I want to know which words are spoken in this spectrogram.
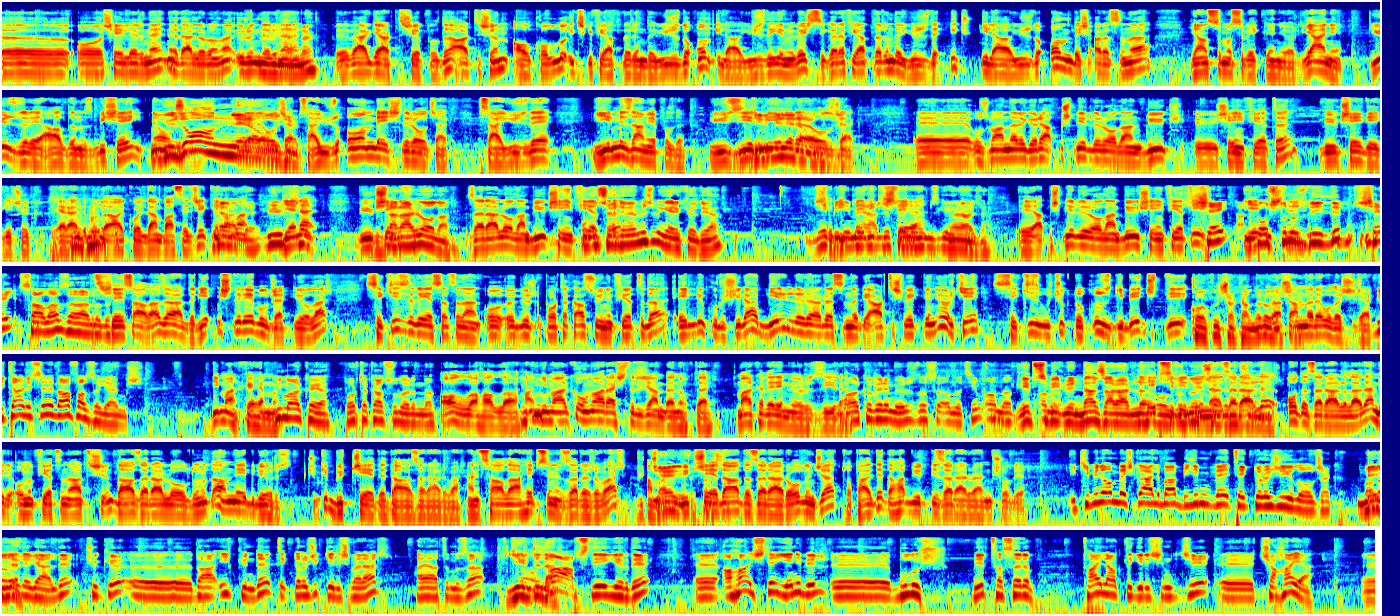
o şeylerine ne derler ona ürünlerine e, vergi artışı yapıldı. Artışın alkollü içki fiyatlarında %10 ila %25 sigara fiyatlarında %3 ila %15 arasında yansıması bekleniyor. Yani 100 liraya aldığınız bir şey ne olacak? 110 lira olacak. Mesela 115 lira olacak. Mesela %20 zam yapıldı. 120 20 lira, lira olacak. Ee, uzmanlara göre 61 lira olan büyük e, şeyin fiyatı büyük şey diye geçiyor herhalde burada alkolden bahsedecek değil ama büyük genel şey. büyük şeyin Zararlı olan. zararlı olan büyük şeyin Onu fiyatı söylememiz mi gerekiyordu ya? işte ne bileyim herhalde işte ya. söylememiz gerekiyor. Herhalde. Ee, 61 lira olan büyük şeyin fiyatı Şey 70 dostunuz lira. değildir. Şey sağlığa zararlıdır. şey sağlığa zarardır. 70 liraya bulacak diyorlar. 8 liraya satılan o öbür portakal suyunun fiyatı da 50 kuruş ile 1 lira arasında bir artış bekleniyor ki 8,5-9 gibi ciddi Korkunç rakamlara ulaşıyor. rakamlara ulaşacak. Bir tanesine daha fazla gelmiş. Bir markaya mı? Bir markaya portakal sularından. Allah Allah. Hangi marka onu araştıracağım ben Oktay. Marka veremiyoruz zira. Marka veremiyoruz. Nasıl anlatayım? Anlat. Hepsi Anlat. birbirinden zararlı Hepsi olduğunu birbirinden zararlı. zorundayız. O da zararlılardan biri. Onun fiyatının artışının daha zararlı olduğunu da anlayabiliyoruz. Çünkü bütçeye de daha zararı var. Hani sağlığa hepsinin zararı var. Bütçeye ama bütçeye esas. daha da zararı olunca totalde daha büyük bir zarar vermiş oluyor. 2015 galiba bilim ve teknoloji yılı olacak. Bana Belli. öyle geldi. Çünkü e, daha ilk günde teknolojik gelişmeler hayatımıza Girdiler. laps diye girdi. E, aha işte yeni bir e, buluş, bir tasarım. Taylandlı girişimci e, Çahaya e,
